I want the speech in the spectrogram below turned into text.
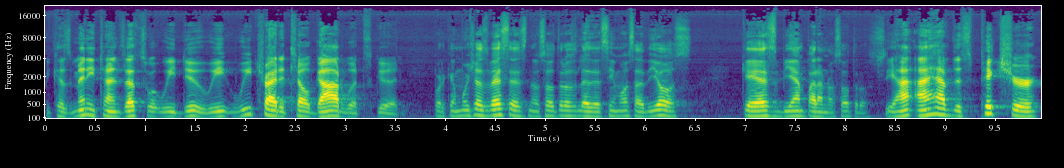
Because many times that's what we do. We, we try to tell God what's good. Porque muchas veces nosotros le decimos a Dios que es bien para nosotros. See, I, I have this picture,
